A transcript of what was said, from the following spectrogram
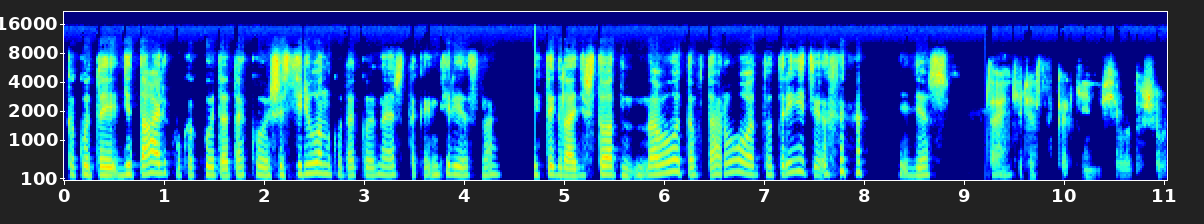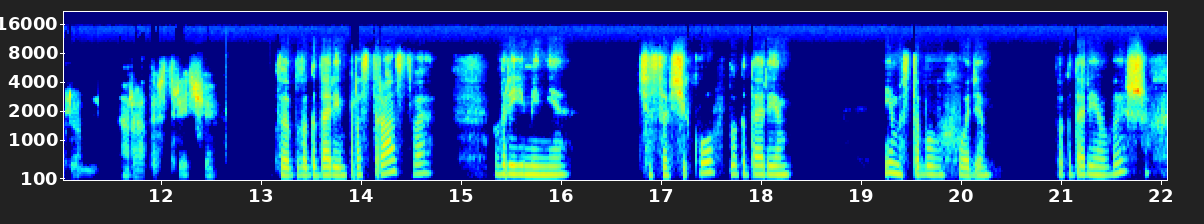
какую-то детальку, какую-то такую шестеренку, такую, знаешь, так интересно. И ты гладишь то одного, то второго, то третьего. Идешь. Да, интересно, какие они все воодушевленные. Рады встрече. Т- Благодарим пространство, времени, часовщиков благодарим. И мы с тобой выходим. Благодарим высших,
